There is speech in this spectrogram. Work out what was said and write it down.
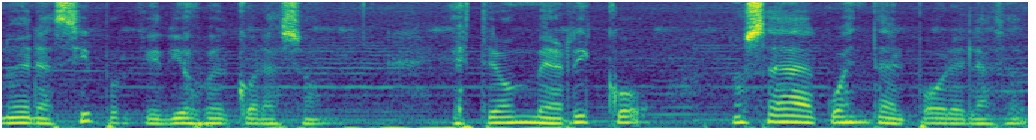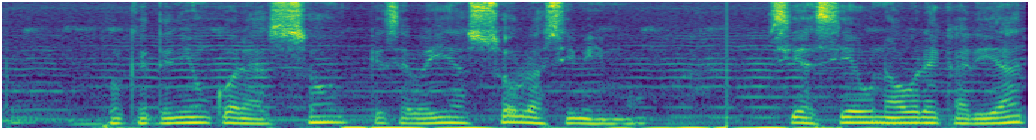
no era así porque Dios ve el corazón. Este hombre rico no se daba cuenta del pobre Lázaro, porque tenía un corazón que se veía solo a sí mismo. Si hacía una obra de caridad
